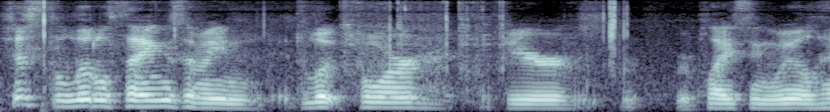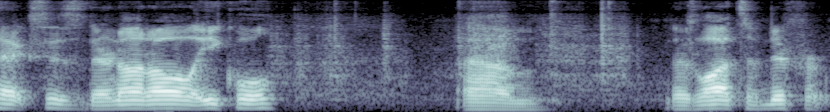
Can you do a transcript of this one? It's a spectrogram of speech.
just the little things, I mean, to look for if you're replacing wheel hexes. They're not all equal. Um, there's lots of different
